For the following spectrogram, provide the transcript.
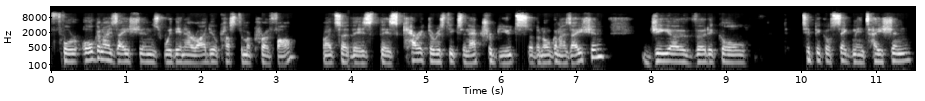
for organizations within our ideal customer profile, right? So there's there's characteristics and attributes of an organization, geo, vertical, typical segmentation,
